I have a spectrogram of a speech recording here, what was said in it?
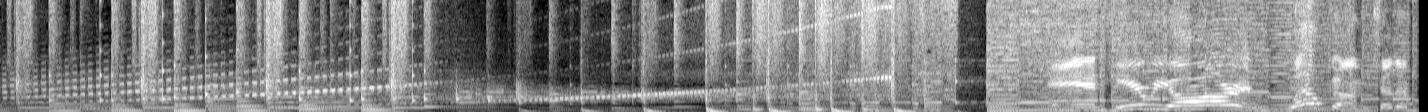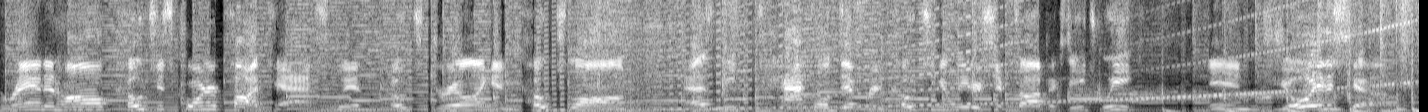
And here we are, and welcome to the Brandon Hall Coaches Corner podcast with Coach Drilling and Coach Long as we tackle different coaching and leadership topics each week. Enjoy the show.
